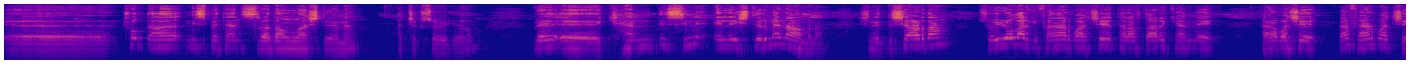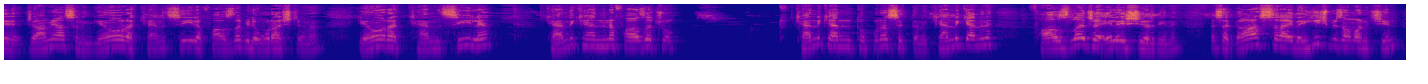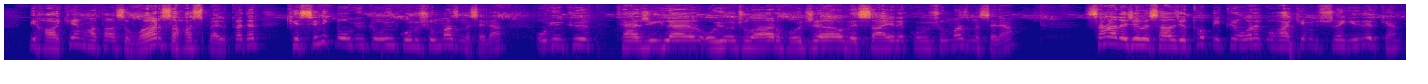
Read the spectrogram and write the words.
e, çok daha nispeten sıradanlaştığını açık söylüyorum. Ve e, kendisini eleştirme namına. Şimdi dışarıdan söylüyorlar ki Fenerbahçe taraftarı kendi Fenerbahçe ben Fenerbahçe camiasının genel olarak kendisiyle fazla bile uğraştığını, genel olarak kendisiyle kendi kendine fazla çok kendi kendini topuna sıktığını, kendi kendini fazlaca eleştirdiğini. Mesela Galatasaray'da hiçbir zaman için bir hakem hatası varsa hasbel kader kesinlikle o günkü oyun konuşulmaz mesela. O günkü tercihler, oyuncular, hoca vesaire konuşulmaz mesela. Sadece ve sadece topyekun olarak o hakemin üstüne gidilirken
